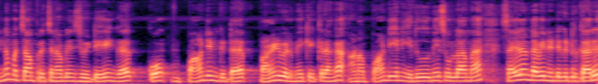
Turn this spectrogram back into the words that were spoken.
என்ன மச்சான் பிரச்சனை அப்படின்னு சொல்லிட்டு இங்கே கோ பாண்டியன் கிட்ட பழனிவேலுமே கேட்குறாங்க ஆனால் பாண்டியன் எதுவுமே சொல்லாமல் சைலண்டாகவே நின்றுக்கிட்டு இருக்காரு.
